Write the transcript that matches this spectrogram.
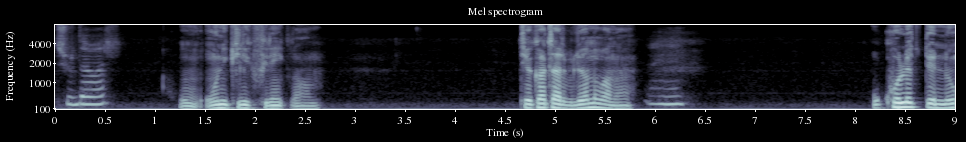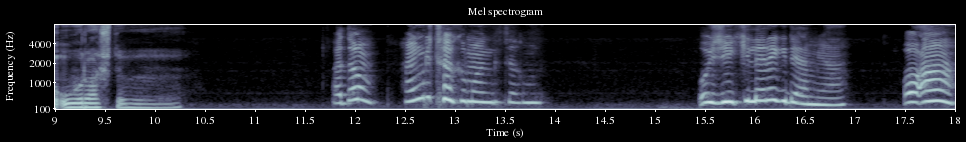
Şurada var. Oğlum 12'lik Frank lan. Tek atar biliyor musun bana? Aynen. O kolette ne uğraştı be. Adam hangi takım hangi takım? O Jackie'lere gidelim ya. O a.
